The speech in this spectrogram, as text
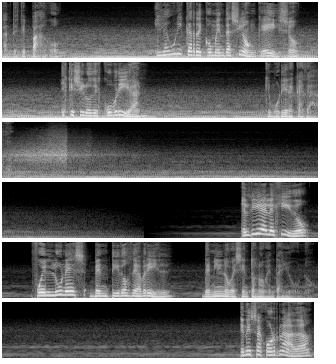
ante este pago. Y la única recomendación que hizo es que si lo descubrían, que muriera cagado. El día elegido fue el lunes 22 de abril de 1991. En esa jornada,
